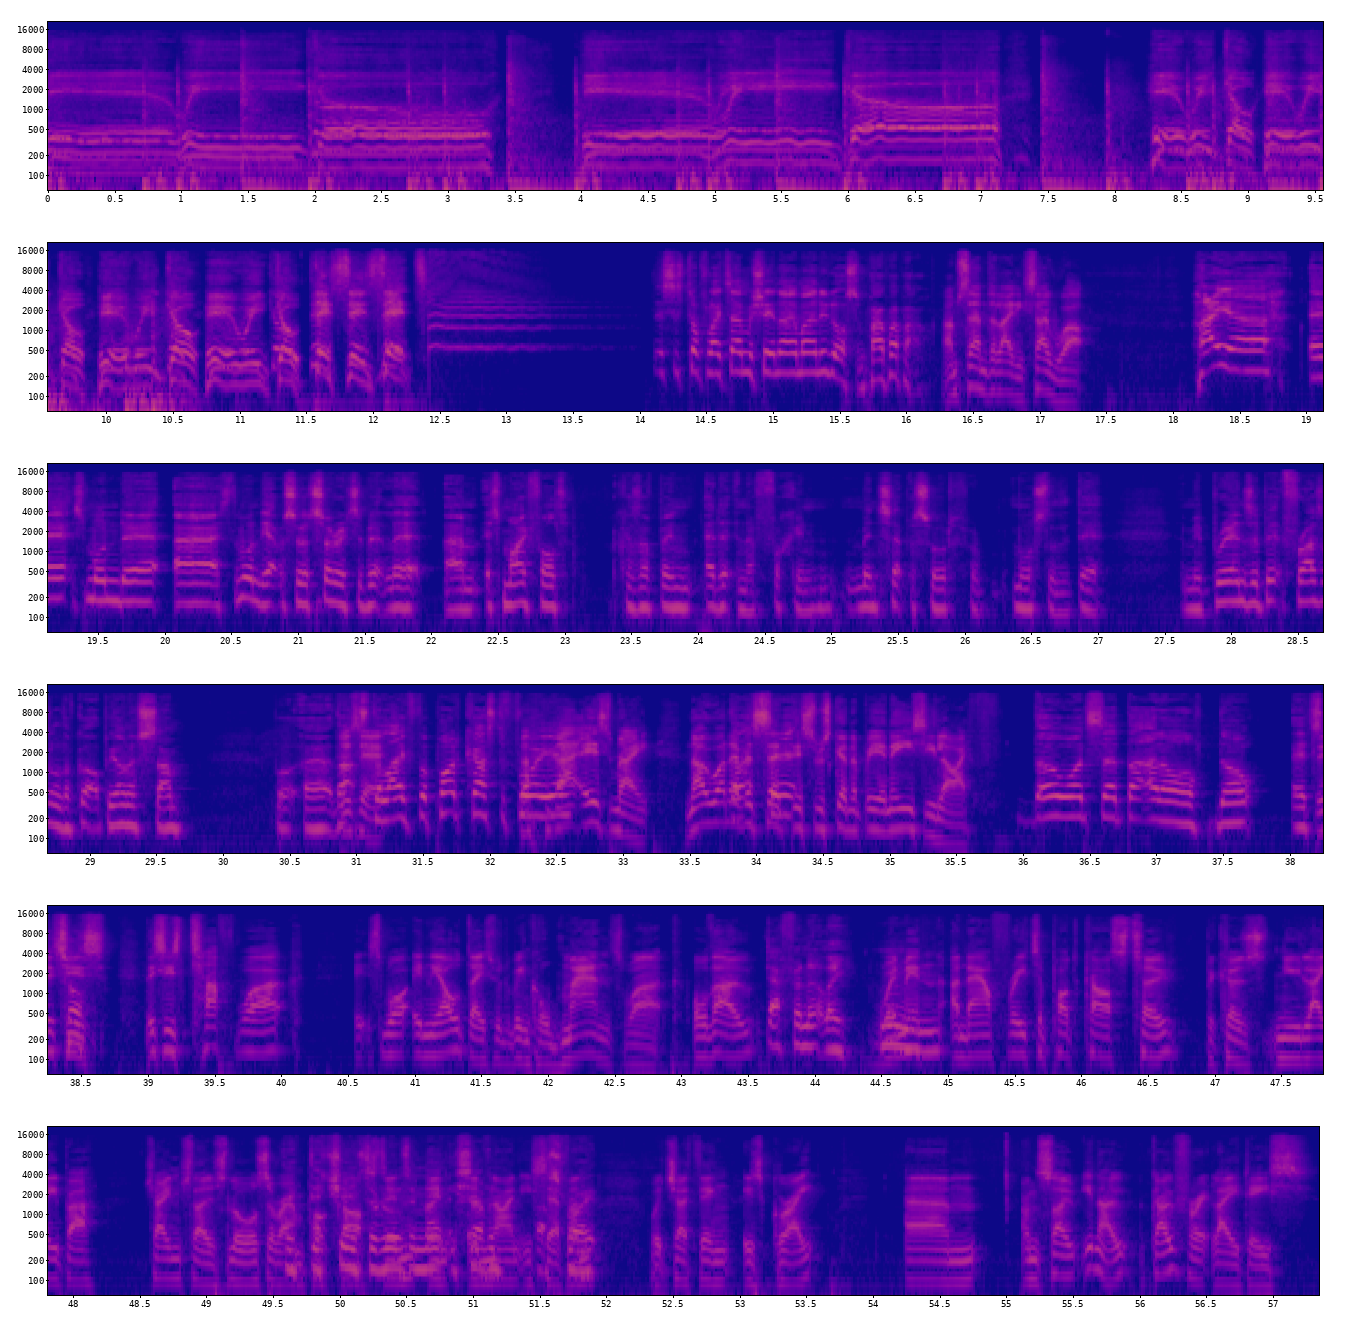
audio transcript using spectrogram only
Here we go. Here we go. Here we go. Here we go. Here we go. Here we go. This is it. This is Top Flight Time Machine. I'm Andy Dawson. Pow, pow, pow. I'm Sam Delaney. So what? Hiya. Uh, it's Monday. Uh, it's the Monday episode. Sorry it's a bit late. Um, it's my fault because I've been editing a fucking mince episode for most of the day. And my brain's a bit frazzled, I've got to be honest, Sam. But uh, that's the life of a podcaster for you. That is, mate. No one ever That's said it. this was going to be an easy life. no one said that at all. No, it's This tough. is this is tough work. It's what in the old days would have been called man's work. Although Definitely. women are now free to podcast too because New Labour changed those laws around They change podcasting the rules in 97. That's 97, right. which I think is great. Um, and so you know, go for it, ladies.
